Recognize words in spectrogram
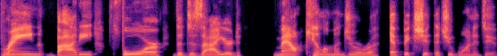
brain body for the desired Mount Kilimanjaro epic shit that you want to do.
